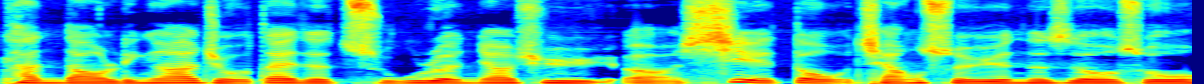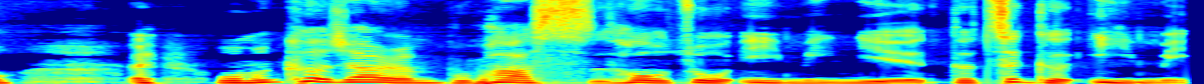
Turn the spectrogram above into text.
看到林阿九带着族人要去呃械斗抢水源的时候说，诶，我们客家人不怕死后做义民也的这个义民。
